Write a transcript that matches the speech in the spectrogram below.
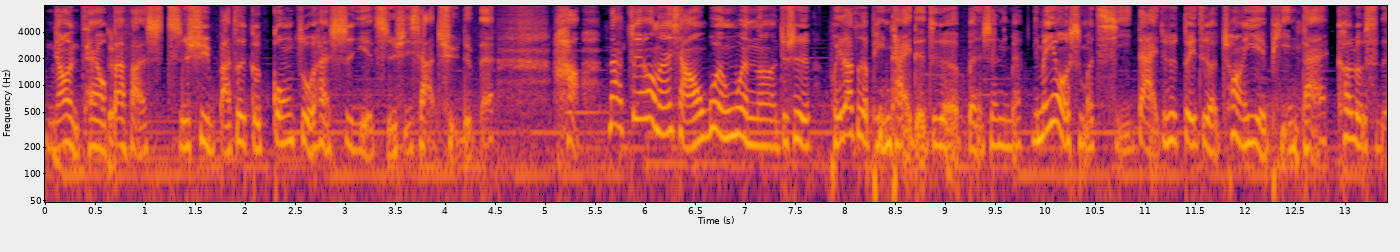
然后你才有办法持续把这个工作和事业持续下去，对不对？好，那最后呢，想要问问呢，就是回到这个平台的这个本身里面，你们有什么期待？就是对这个创业平台 c o l o s 的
